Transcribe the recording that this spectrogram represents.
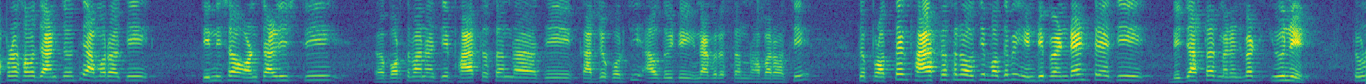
আপনার সব জাঁচান আমার হচ্ছে তিনশহ অনচাশটি বর্তমান হচ্ছে ফায়ার স্টেসন যে কার্য করছি আউ দুইটি ইনাগুরেসন হবার অছি তো প্রত্যেক ফায়ার স্টেসন হচ্ছে মধ্যে ইন্ডিপেন্ডেট যে ডিজাস্টার ম্যানেজমেন্ট ইউনিট তেমন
